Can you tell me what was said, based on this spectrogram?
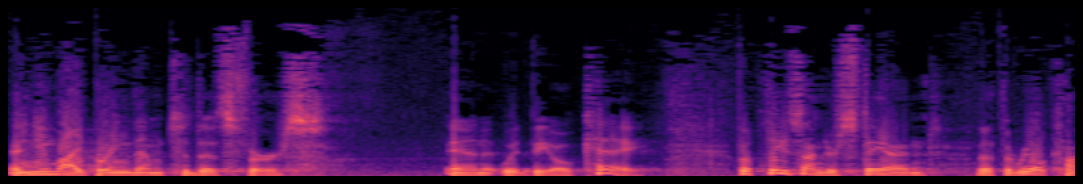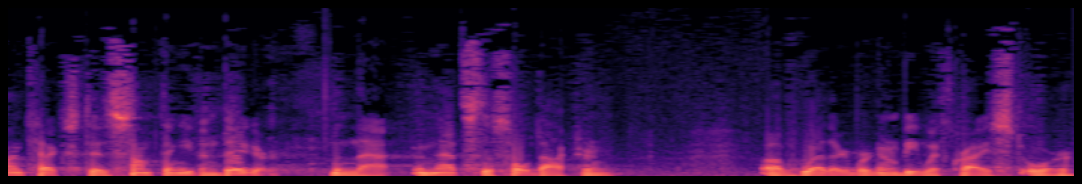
And you might bring them to this verse, and it would be okay. But please understand that the real context is something even bigger than that, and that's this whole doctrine of whether we're going to be with Christ or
